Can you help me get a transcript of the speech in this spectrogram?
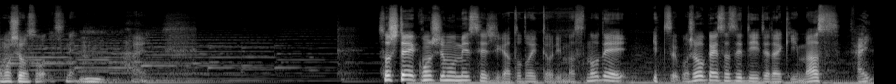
面白そうですね、うん、はい。そして今週もメッセージが届いておりますので、いつご紹介させていただきます。はい。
